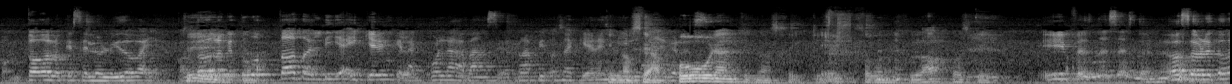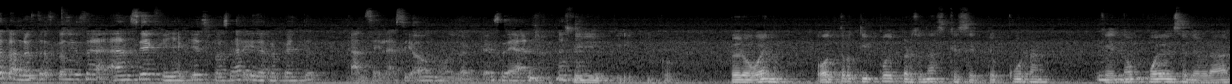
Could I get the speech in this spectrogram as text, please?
con todo lo que se le olvidó, vaya, con todo lo que tuvo todo el día y quieren que la cola avance rápido, o sea, quieren que no se apuran, que no sé qué, son unos flojos, que y pues no es eso, O sobre todo cuando estás con esa ansia que ya quieres pasar y de repente cancelación o lo que sea. Sí, típico. Pero bueno, otro tipo de personas que se te ocurran que no pueden celebrar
